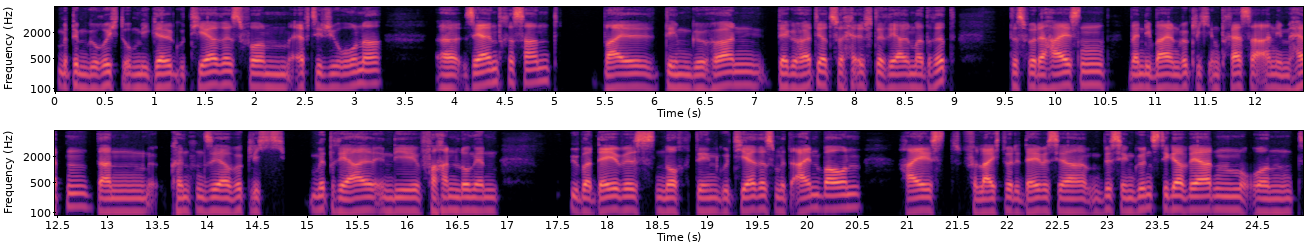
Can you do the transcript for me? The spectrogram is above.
mit dem Gerücht um Miguel Gutierrez vom FC Girona äh, sehr interessant, weil dem gehören, der gehört ja zur Hälfte Real Madrid. Das würde heißen, wenn die Bayern wirklich Interesse an ihm hätten, dann könnten sie ja wirklich mit Real in die Verhandlungen über Davis noch den Gutierrez mit einbauen. Heißt, vielleicht würde Davis ja ein bisschen günstiger werden und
